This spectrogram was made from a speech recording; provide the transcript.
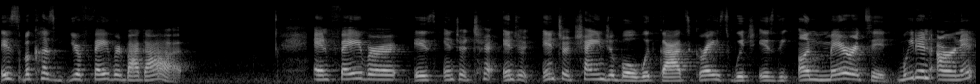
It's because you're favored by God. And favor is inter- inter- interchangeable with God's grace, which is the unmerited. We didn't earn it.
